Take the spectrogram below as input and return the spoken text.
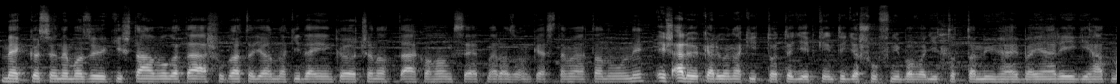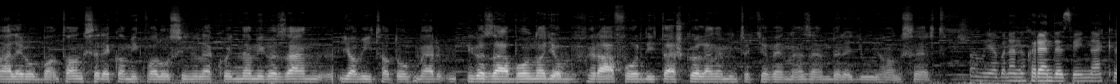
megköszönöm az ő kis támogatásukat, hogy annak idején kölcsön adták a hangszert, mert azon kezdtem el tanulni. És előkerülnek itt-ott egyébként így a sufniba, vagy itt-ott a műhelyben ilyen régi, hát már lerobbant hangszerek, amik valószínűleg, hogy nem igazán javíthatók, mert igazából nagyobb ráfordítás kellene, mint hogyha venne az ember egy új hangszert. Valójában ennek a rendezvénynek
